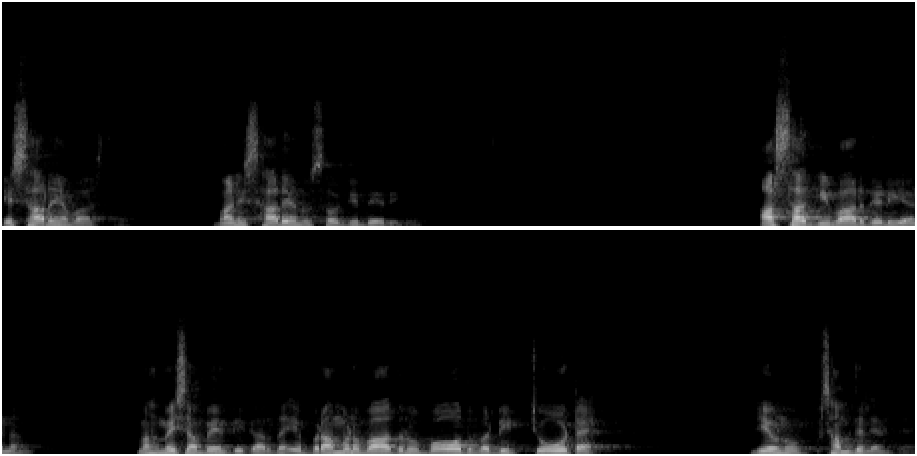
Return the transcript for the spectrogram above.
ਇਹ ਸਾਰਿਆਂ ਵਾਸਤੇ, ਬਾਣੀ ਸਾਰਿਆਂ ਨੂੰ ਸੋਝੀ ਦੇ ਰਹੀ ਹੈ। ਆਸਾ ਕੀ ਵਾਰ ਜਿਹੜੀ ਹੈ ਨਾ, ਮੈਂ ਹਮੇਸ਼ਾ ਬੇਨਤੀ ਕਰਦਾ, ਇਹ ਬ੍ਰਾਹਮਣਵਾਦ ਨੂੰ ਬਹੁਤ ਵੱਡੀ ਚੋਟ ਹੈ, ਜੇ ਉਹਨੂੰ ਸਮਝ ਲਿਆ ਜਾਏ।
